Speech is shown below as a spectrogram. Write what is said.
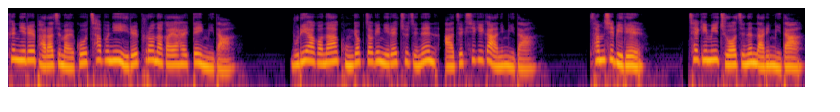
큰 일을 바라지 말고 차분히 일을 풀어나가야 할 때입니다. 무리하거나 공격적인 일의 추진은 아직 시기가 아닙니다. 31일 책임이 주어지는 날입니다.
